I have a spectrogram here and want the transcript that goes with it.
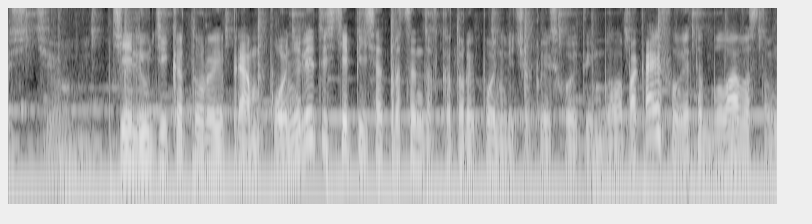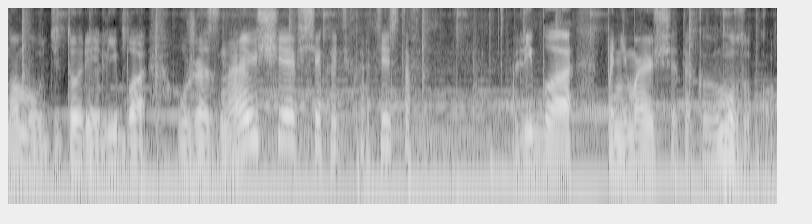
То есть э, те люди, которые прям поняли, то есть те 50%, которые поняли, что происходит, им было по кайфу, это была в основном аудитория либо уже знающая всех этих артистов, либо понимающая такую музыку.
